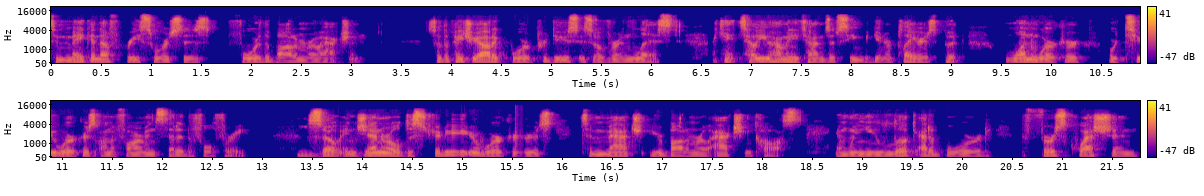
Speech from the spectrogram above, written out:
to make enough resources for the bottom row action. So the patriotic board produces over enlist. I can't tell you how many times I've seen beginner players put one worker or two workers on a farm instead of the full 3 mm-hmm. So in general, distribute your workers to match your bottom row action costs. And when you look at a board, the first question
